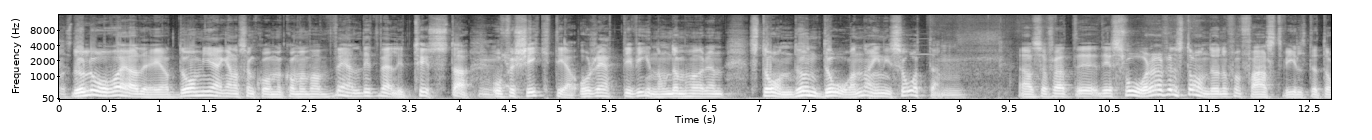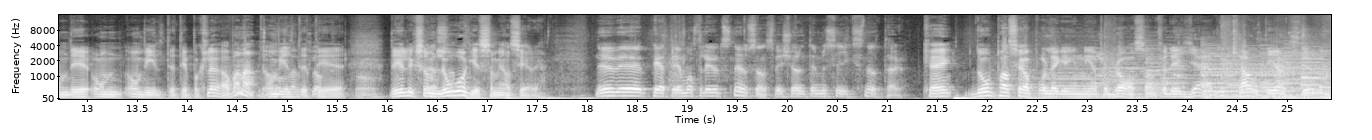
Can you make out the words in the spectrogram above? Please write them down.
Ja, då lovar jag dig att de jägarna som kommer kommer vara väldigt, väldigt tysta mm. och försiktiga och rätt i vind om de hör en ståndhund dåna in i såten. Mm. Alltså för att det, är svårare för en ståndhund att få fast viltet om, det, om, om viltet är på klövarna. Ja, om viltet är, ja. Det är liksom det är logiskt som jag ser det. Nu eh, Peter, jag måste lägga ut snusen så vi kör lite musiksnutt här. Okej, okay. då passar jag på att lägga in ner på brasan för det är jävligt kallt i jaktstugan.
